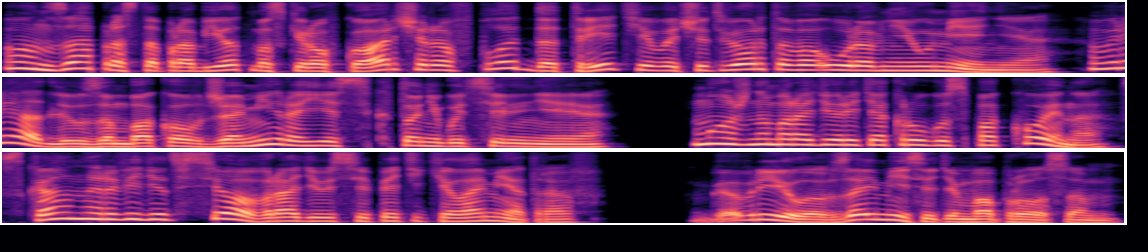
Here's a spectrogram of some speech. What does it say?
Он запросто пробьет маскировку арчеров вплоть до третьего-четвертого уровня умения. Вряд ли у зомбаков Джамира есть кто-нибудь сильнее. Можно мародерить округу спокойно. Сканер видит все в радиусе пяти километров. «Гаврилов, займись этим вопросом»,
